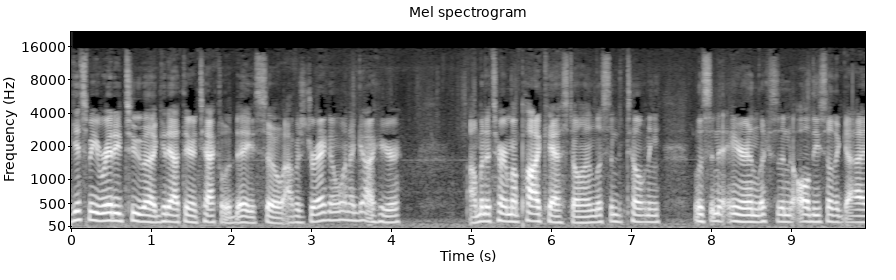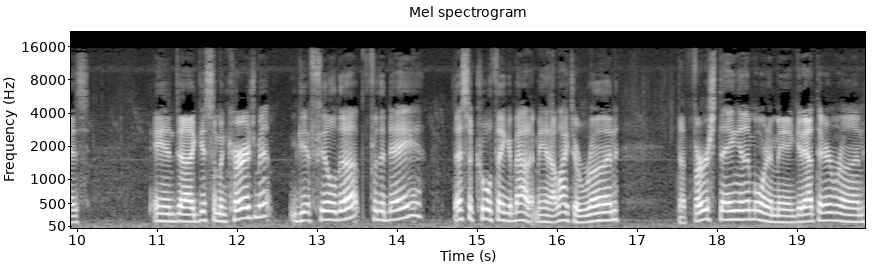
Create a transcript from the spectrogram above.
gets me ready to uh, get out there and tackle the day. So I was dragging when I got here. I'm going to turn my podcast on, listen to Tony, listen to Aaron, listen to all these other guys, and uh, get some encouragement, get filled up for the day. That's the cool thing about it, man. I like to run the first thing in the morning, man. Get out there and run.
